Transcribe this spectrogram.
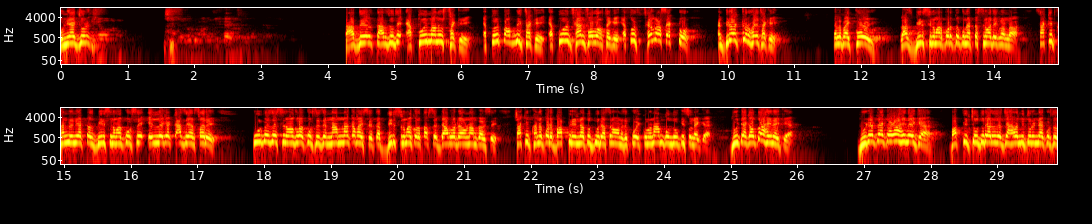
উনি একজন তাদের তার যদি এতই মানুষ থাকে, এতই পাবলিক থাকে, এতই ফ্যান ফলোয়ার থাকে, এতই ফেমাস অ্যাক্টর ডিরেক্টর হয়ে থাকে, তাহলে ভাই কই? লাস্ট বীর সিনেমার পরে তো কোনো একটা সিনেমা দেখলাম না। সাকিব খান একটা বীর সিনেমা করছে, এর লেগে কাজে আর সারে পূর্বে যে সিনেমাগুলো করছে যে নাম না কামাইছে তা বীর সিনেমা করে তার ডাবল ডাবল নাম কামাইছে। সাকিব খানের পরে বাপ্পির না তো দুইটা সিনেমা আছে কই কোনো নাম গন্ধ কিছু নাই কে? দুই টাকাও তো আহে নাই কে? দুইটা টাকাও আহে নাই কে? বাপ্পি চৌধুরী যাহারা মিতরি না করছে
